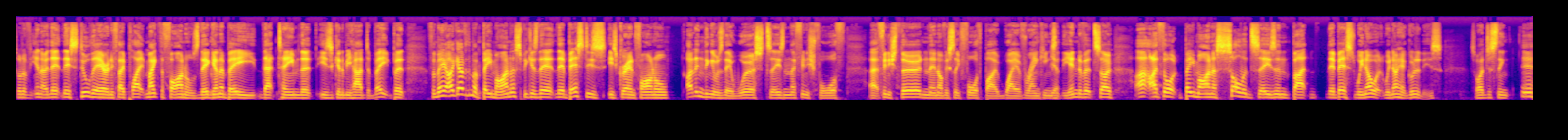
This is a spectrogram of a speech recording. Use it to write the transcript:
sort of you know they're they're still there, and if they play make the finals, they're going to be that team that is going to be hard to beat. But for me, I gave them a B minus because their their best is is grand final. I didn't think it was their worst season. They finished fourth. Uh, finished third and then obviously fourth by way of rankings at the end of it. So I, I thought B minus, solid season, but their best. We know it. We know how good it is. So I just think, yeah,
